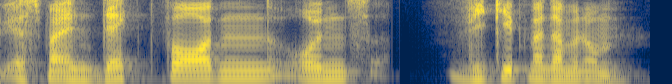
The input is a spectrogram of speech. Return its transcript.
erstmal entdeckt worden und wie geht man damit um?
